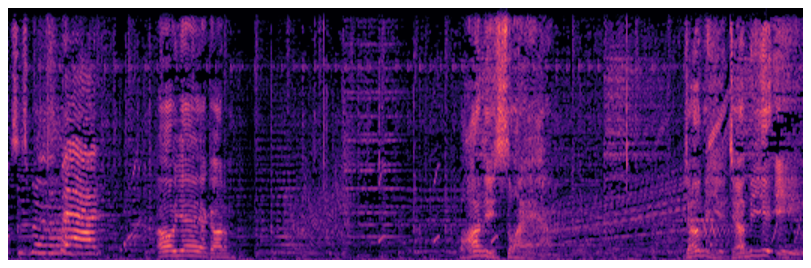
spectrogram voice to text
This is bad. Bad. Oh, yay, I got him. Body Slam. WWE.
